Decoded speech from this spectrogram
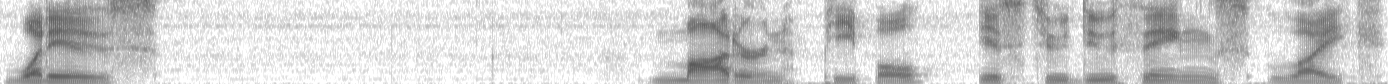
what is modern people is to do things like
